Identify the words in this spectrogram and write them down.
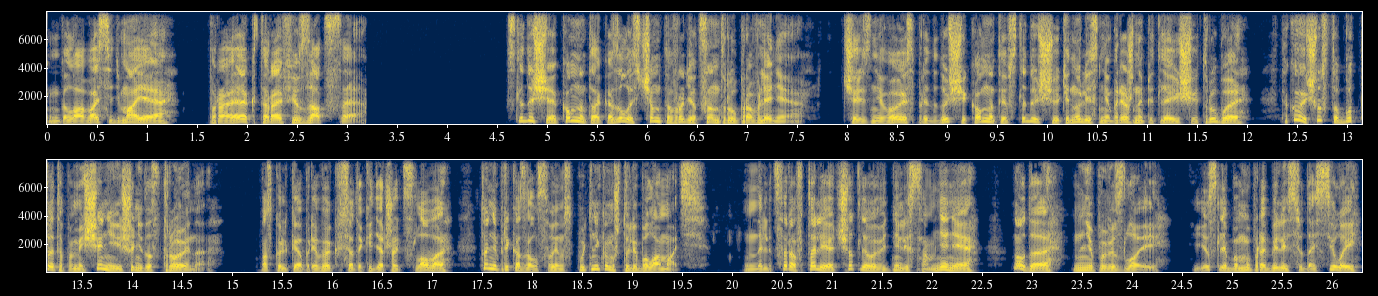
Глава 7. Проект «Рафизация». Следующая комната оказалась чем-то вроде центра управления. Через него из предыдущей комнаты в следующую тянулись небрежно петляющие трубы. Такое чувство, будто это помещение еще не достроено. Поскольку я привык все таки держать слово, то не приказал своим спутникам что-либо ломать. На лице Рафтали отчетливо виднелись сомнения. Ну да, не повезло ей. Если бы мы пробились сюда силой,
